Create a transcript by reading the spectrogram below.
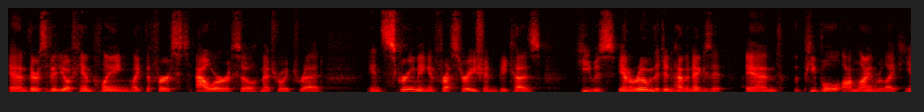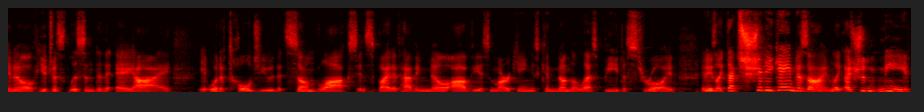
and there's a video of him playing like the first hour or so of Metroid Dread and screaming in frustration because he was in a room that didn't have an exit. And the people online were like, you know, if you just listened to the AI, it would have told you that some blocks, in spite of having no obvious markings, can nonetheless be destroyed. And he's like, that's shitty game design. Like, I shouldn't need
